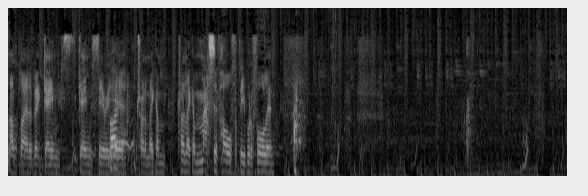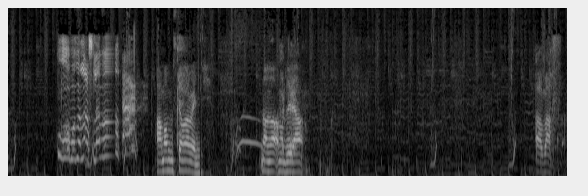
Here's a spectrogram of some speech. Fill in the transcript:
I'm playing a bit game game theory here, trying to make a trying to make a massive hole for people to fall in. oh, I'm on the last level! I'm on still orange. No, I'm not. I'm on blue Okay. now. I'm off.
